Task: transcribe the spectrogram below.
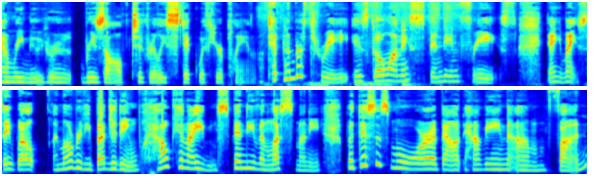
and renew your resolve to really stick with your plan. Tip number three is go on a spending freeze. Now you might say, well, I'm already budgeting. How can I spend even less money? But this is more about having um, fun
